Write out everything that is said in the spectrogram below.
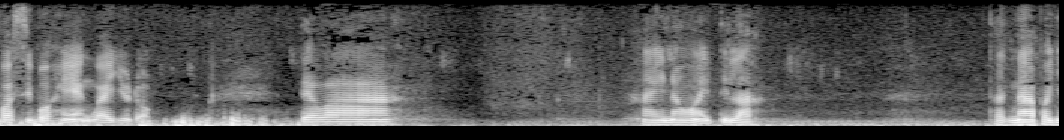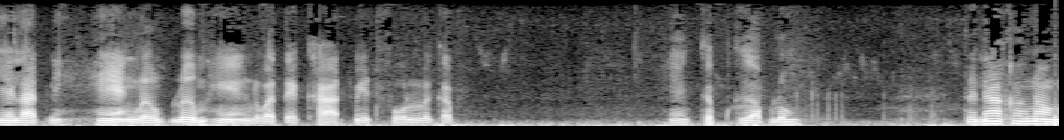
พ่อสิบ่แหงไว้อยู่ดอก แต่ว่า ให้น้อยติละทางหน้าพญายรัดนี่แห้งเริ่มเริ่มแห้งแล้วว่าแต่ขาดเม็ดฝนแล้วกับแห้งเกือบเกือบๆลง แต่หน้าข้างนอง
